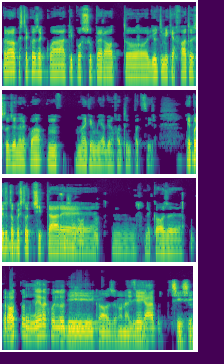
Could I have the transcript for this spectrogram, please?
Però queste cose qua, tipo Super 8, gli ultimi che ha fatto di questo genere qua, mm, non è che mi abbiano fatto impazzire. E poi tutto questo citare Super mm, le cose. Super 8 non era quello di di, cosa? Non è di di... J. Abrams. Sì, sì.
